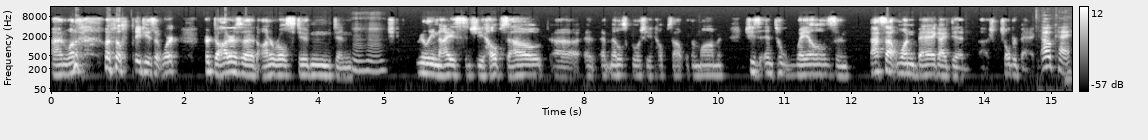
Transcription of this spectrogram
And one of, the, one of the ladies at work, her daughter's an honor roll student, and Mm-hmm. she's really nice, and she helps out uh, at, at middle school. She helps out with her mom, and she's into whales, and that's that one bag I did, uh, shoulder bag Okay.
